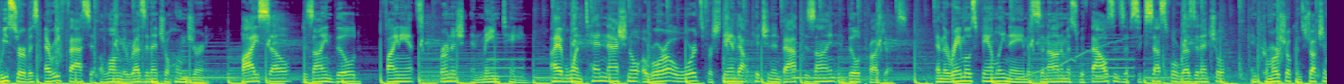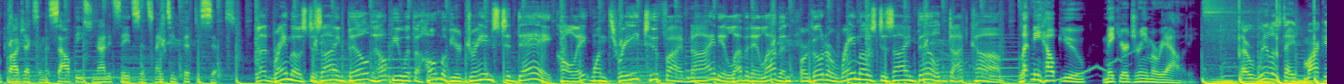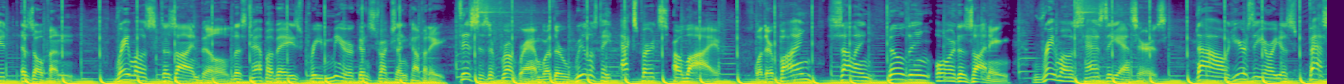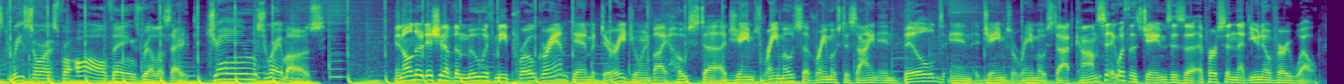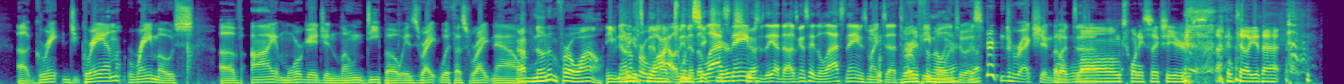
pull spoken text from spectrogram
We service every facet along the residential home journey buy, sell, design, build, finance, furnish, and maintain. I have won 10 national Aurora Awards for standout kitchen and bath design and build projects. And the Ramos family name is synonymous with thousands of successful residential and commercial construction projects in the Southeast United States since 1956. Let Ramos Design Build help you with the home of your dreams today. Call 813 259 1111 or go to ramosdesignbuild.com. Let me help you make your dream a reality. The real estate market is open. Ramos Design Build is Tampa Bay's premier construction company. This is a program where the real estate experts are live. Whether buying, selling, building, or designing, Ramos has the answers. Now, here's the area's best resource for all things real estate James Ramos. An all new edition of the Move With Me program. Dan Maduri, joined by host uh, James Ramos of Ramos Design and Build and jamesramos.com. Sitting with us, James, is a, a person that you know very well, uh, Gra- Graham Ramos of I Mortgage and Loan Depot is right with us right now. I've known him for a while. You've known him for a while. like I mean, the, the last years, names, yeah. yeah. I was gonna say the last names might uh, throw Very people familiar, into a yeah. certain direction, Been but a uh, long 26 years. I can tell you that.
